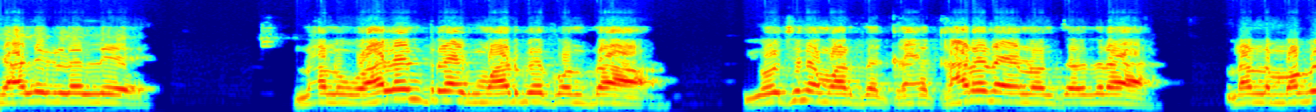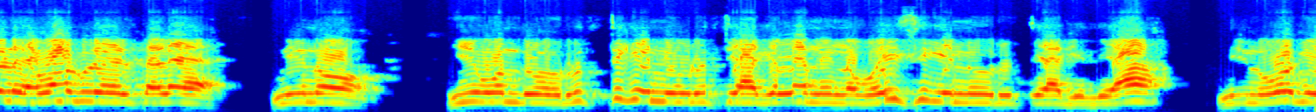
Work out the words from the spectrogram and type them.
ಶಾಲೆಗಳಲ್ಲಿ ನಾನು ವಾಲಂಟಿಯರ್ ಆಗಿ ಮಾಡ್ಬೇಕು ಅಂತ ಯೋಚನೆ ಮಾಡ್ತಾ ಕಾರಣ ಏನು ಅಂತ ಹೇಳಿದ್ರೆ, ನನ್ನ ಮಗಳು ಯಾವಾಗ್ಲೂ ಹೇಳ್ತಾಳೆ, ನೀನು ಈ ಒಂದು ವೃತ್ತಿಗೆ ನಿವೃತ್ತಿ ಆಗಿಲ್ಲ ನಿನ್ನ ವಯಸ್ಸಿಗೆ ನಿವೃತ್ತಿ ಆಗಿದೆಯಾ ನೀನು ಹೋಗಿ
